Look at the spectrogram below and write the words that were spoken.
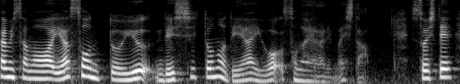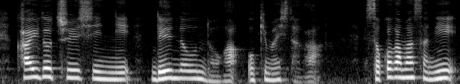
神様はヤソンという弟子との出会いを備えられました。そして街道中心に伝道運動が起きましたがそこがまさに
